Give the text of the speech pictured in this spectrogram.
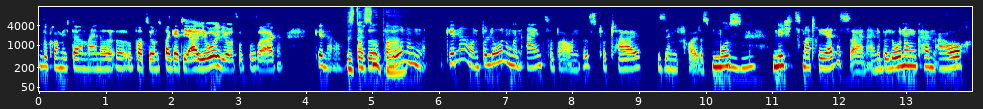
bekomme ich da meine äh, Portion Spaghetti Aiolio sozusagen. Genau. Das ist doch also super. Belohnung, Genau, und Belohnungen einzubauen ist total sinnvoll. Das muss mhm. nichts Materielles sein. Eine Belohnung kann auch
